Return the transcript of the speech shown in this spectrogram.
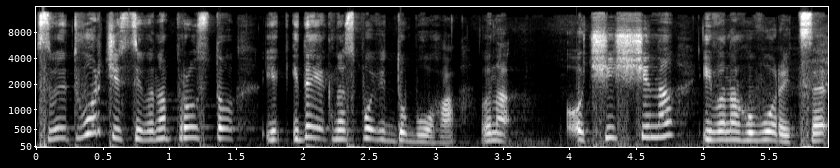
в своїй творчості вона просто як іде як на сповідь до Бога. Вона очищена і вона говорить це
